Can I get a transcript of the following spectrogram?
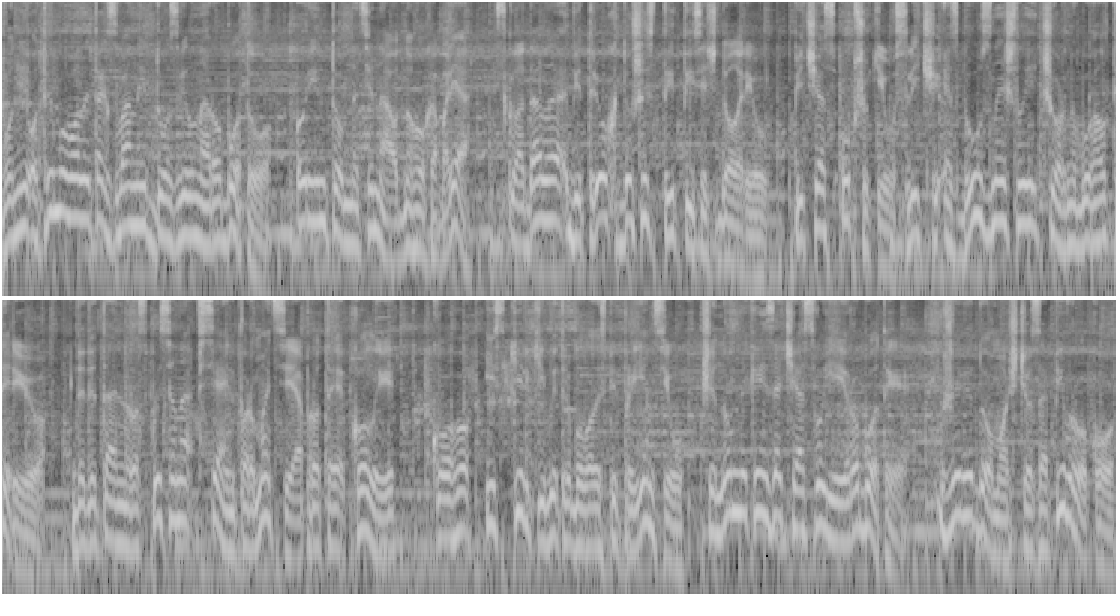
вони отримували так званий дозвіл на роботу. Орієнтовна ціна одного хабаря складала від 3 до 6 тисяч доларів. Під час обшуків слідчі СБУ знайшли чорну бухгалтерію, де детально розписана вся інформація про те, коли, кого і скільки витребували з підприємців чиновники за час своєї роботи. Вже відомо, що за півроку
